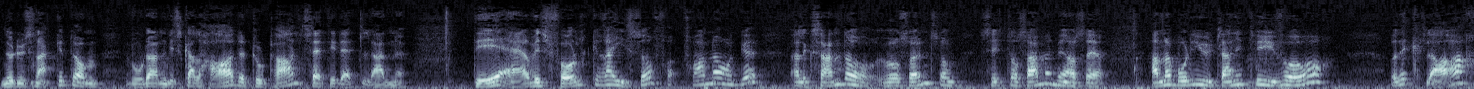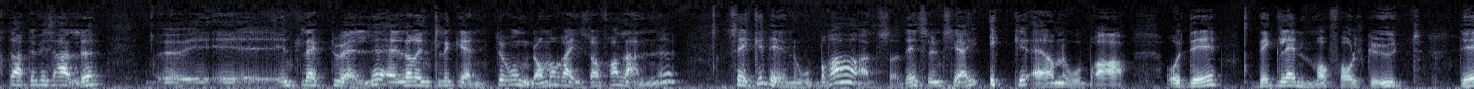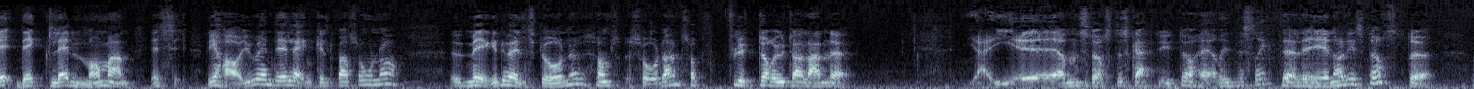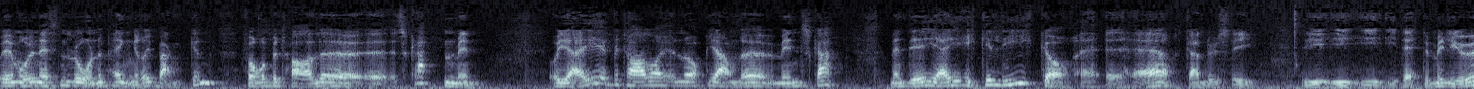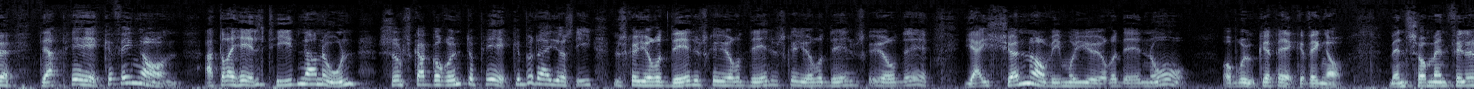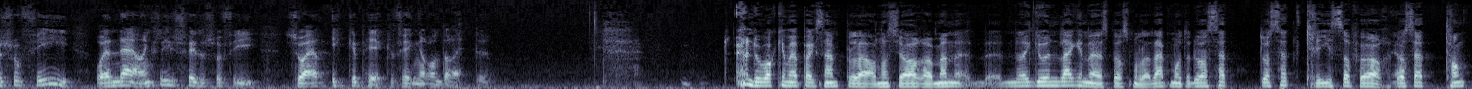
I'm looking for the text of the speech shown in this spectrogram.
når du snakket om hvordan vi skal ha det totalt sett i dette landet, det er hvis folk reiser fra, fra Norge. Alexander, vår sønn, som sitter sammen med oss her, han har bodd i utlandet i 20 år. Og det er klart at hvis alle intellektuelle eller intelligente ungdommer reiser fra landet, så er ikke det noe bra, altså. Det syns jeg ikke er noe bra. Og det, det glemmer folk ut. Det, det glemmer man. Vi har jo en del enkeltpersoner, eh, meget velstående som sådan, som flytter ut av landet. Jeg er den største skattyter her i distriktet, eller en av de største. Og jeg må jo nesten låne penger i banken for å betale eh, skatten min. Og jeg betaler nok gjerne min skatt, men det jeg ikke liker eh, her, kan du si, i, i, i, i dette miljøet, det er pekefingeren. At det hele tiden er noen som skal gå rundt og peke på deg og si du skal gjøre det, du skal gjøre det, du skal gjøre det, du skal gjøre det. Jeg skjønner vi må gjøre det nå, og bruke pekefinger. Men som en filosofi, og en næringslivsfilosofi, så er ikke pekefingeren det rette. Du var ikke med på eksempelet Anders Jahre, men det grunnleggende spørsmålet det er på en måte Du har sett du har sett kriser før. Du har sett tank,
